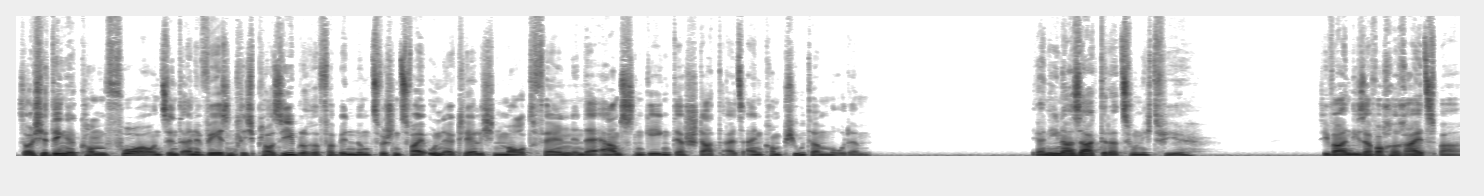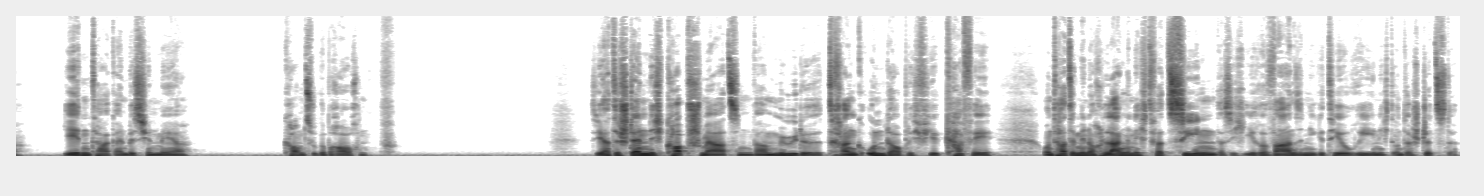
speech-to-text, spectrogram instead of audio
Solche Dinge kommen vor und sind eine wesentlich plausiblere Verbindung zwischen zwei unerklärlichen Mordfällen in der ärmsten Gegend der Stadt als ein Computermodem. Janina sagte dazu nicht viel. Sie war in dieser Woche reizbar, jeden Tag ein bisschen mehr, kaum zu gebrauchen. Sie hatte ständig Kopfschmerzen, war müde, trank unglaublich viel Kaffee und hatte mir noch lange nicht verziehen, dass ich ihre wahnsinnige Theorie nicht unterstützte.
